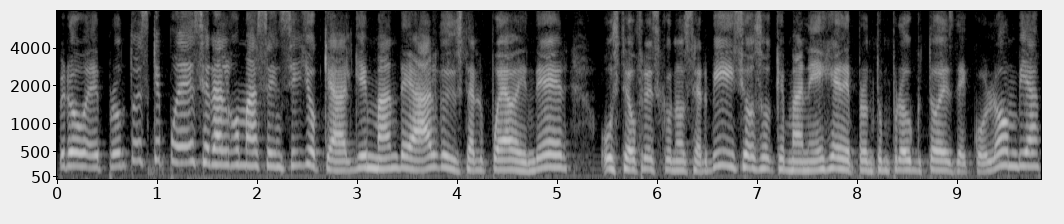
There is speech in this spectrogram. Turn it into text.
pero de pronto es que puede ser algo más sencillo, que alguien mande algo y usted lo pueda vender, usted ofrezca unos servicios o que maneje de pronto un producto desde Colombia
